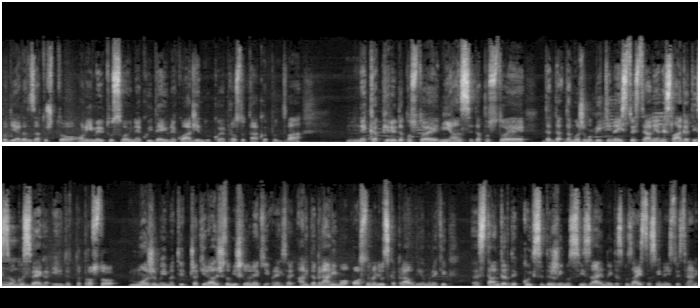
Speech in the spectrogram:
Pod jedan zato što oni imaju tu svoju neku ideju, neku agendu koja je prosto takva, pod dva ne kapiraju da postoje nijanse, da postoje, da, da, da možemo biti na istoj strani, a ne slagati se mm. oko svega ili da, da prosto možemo imati čak i različito mišljenje o neki, o neki stvari, ali da branimo osnovna ljudska prava, da imamo neke e, standarde kojih se držimo svi zajedno i da smo zaista svi na istoj strani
